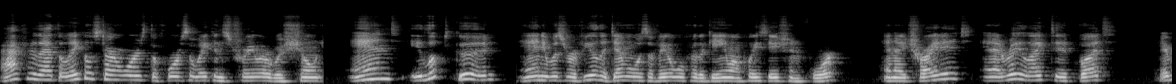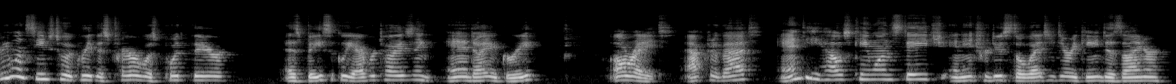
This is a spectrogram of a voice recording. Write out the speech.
After that, the LEGO Star Wars The Force Awakens trailer was shown, and it looked good, and it was revealed the demo was available for the game on PlayStation 4, and I tried it, and I really liked it, but everyone seems to agree this trailer was put there as basically advertising, and I agree. Alright, after that, Andy House came on stage and introduced the legendary game designer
